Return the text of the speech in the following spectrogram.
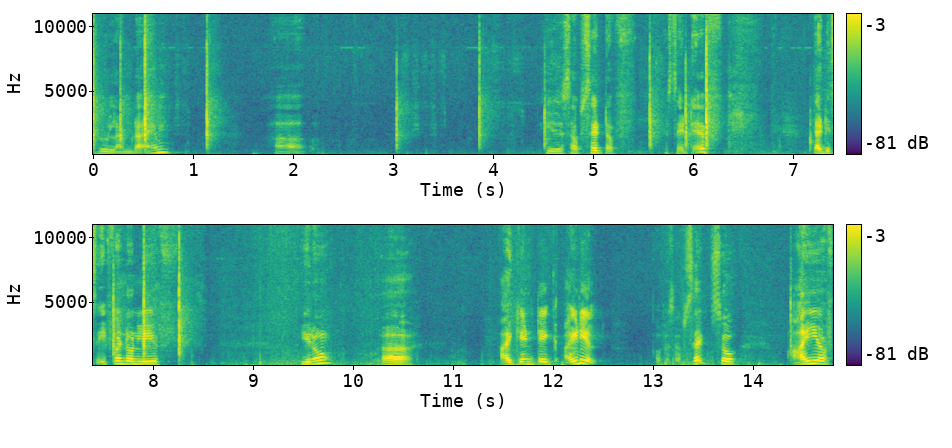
through lambda m uh, is a subset of set f that is if and only if you know uh, I can take ideal of a subset. So I of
